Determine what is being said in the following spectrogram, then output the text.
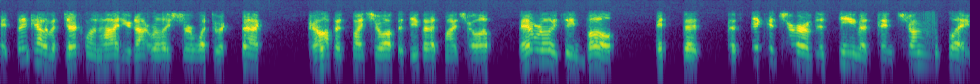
it's been kind of a Jekyll and Hyde. You're not really sure what to expect. The offense might show up, the defense might show up. We haven't really seen both. It's the the signature of this team has been chunk play,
